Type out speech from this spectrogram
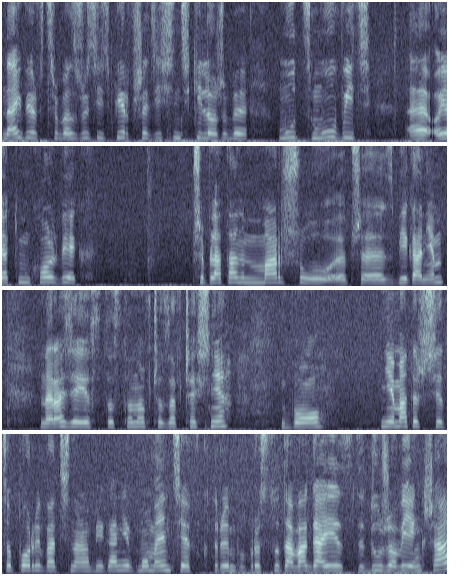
Najpierw trzeba zrzucić pierwsze 10 kg, żeby móc mówić e, o jakimkolwiek przeplatanym marszu e, przez bieganiem. Na razie jest to stanowczo za wcześnie, bo nie ma też się co porywać na bieganie w momencie, w którym po prostu ta waga jest dużo większa,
